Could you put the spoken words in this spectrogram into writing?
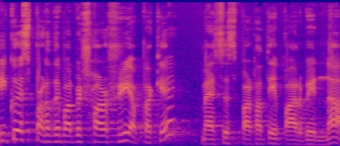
রিকোয়েস্ট পাঠাতে পারবে, সরাসরি আপনাকে মেসেজ পাঠাতে পারবে না।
